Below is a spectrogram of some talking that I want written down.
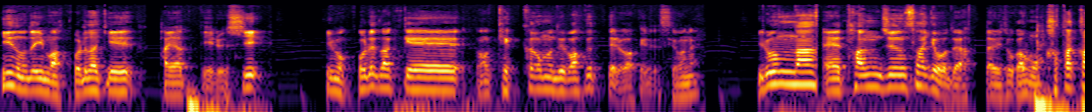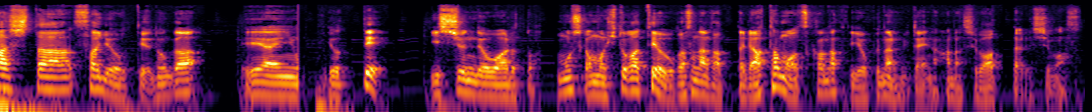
いうので今これだけ流行っているし、今これだけ結果も出まくってるわけですよね。いろんな、えー単純作業であったりとか、もう型化した作業っていうのが AI によって一瞬で終わると。もしくはもう人が手を動かさなかったり、頭を使わなくてよくなるみたいな話はあったりします。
